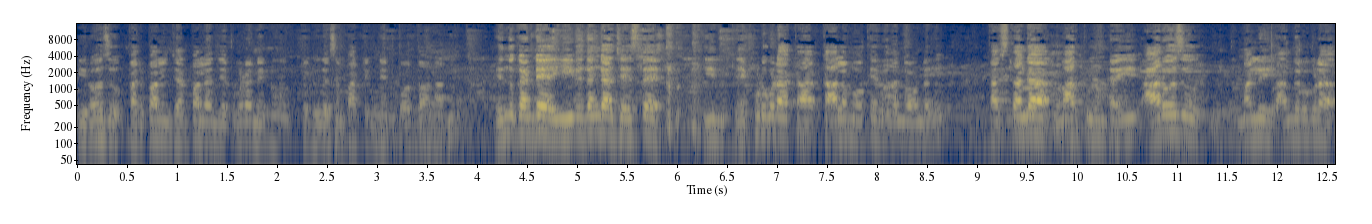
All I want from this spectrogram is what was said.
ఈ రోజు పరిపాలన జరపాలని చెప్పి కూడా నేను తెలుగుదేశం పార్టీని నేను కోరుతా ఉన్నాను. ఎందుకంటే ఈ విధంగా చేస్తే ఈ ఎప్పుడు కూడా కా- కాలం ఒకే విధంగా ఉండదు. ఖచ్చితంగా మార్పులు ఉంటాయి. ఆ రోజు మళ్ళీ అందరూ కూడా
